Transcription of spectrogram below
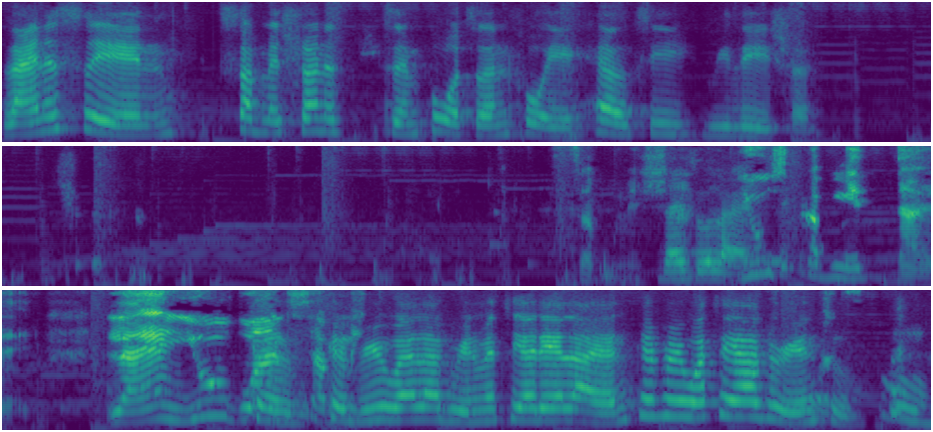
Lion is saying submission is important for a healthy relation. submission. That's all I You say. submit that. Lion, you go and Kev- submit. Kivri well agreeing with you there, Lion. Kivri, what are you agreeing to? Hmm.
